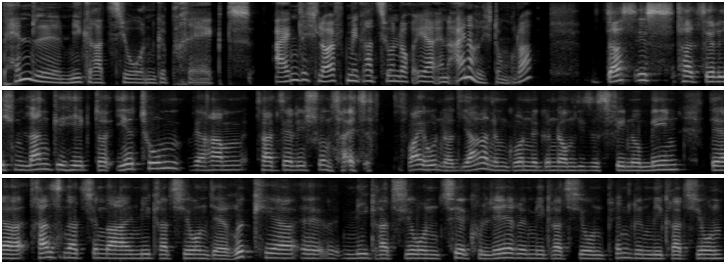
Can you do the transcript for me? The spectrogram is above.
Pendelmigration geprägt. Eigentlich läuft Migration doch eher in eine Richtung, oder? Das ist tatsächlich ein lang gehegter Irrtum. Wir haben tatsächlich schon seit 200 Jahren im Grunde genommen dieses Phänomen der transnationalen Migration, der Rückkehrmigration, zirkuläre Migration, Pendelmigration.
